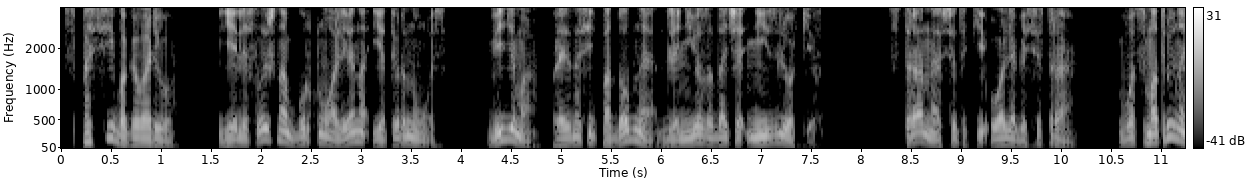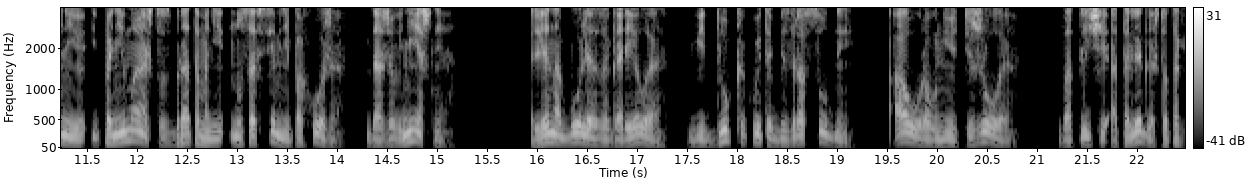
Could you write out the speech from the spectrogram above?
«Спасибо, говорю». Еле слышно буркнула Лена и отвернулась. Видимо, произносить подобное для нее задача не из легких. Странная все-таки у Олега сестра. Вот смотрю на нее и понимаю, что с братом они ну совсем не похожи, даже внешне. Лена более загорелая, видок какой-то безрассудный, аура у нее тяжелая, в отличие от Олега, что так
